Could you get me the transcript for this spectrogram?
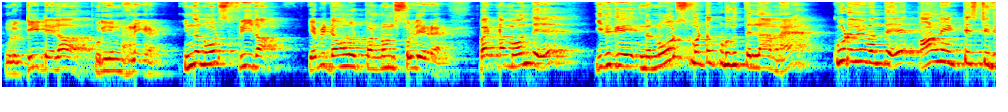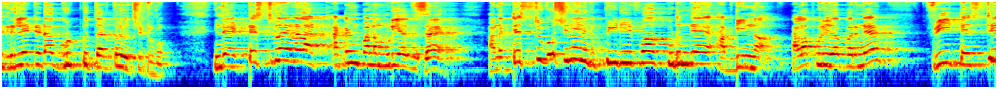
உங்களுக்கு டீட்டெயிலாக புரியும்னு நினைக்கிறேன். இந்த நோட்ஸ் ஃப்ரீ தான். எப்படி டவுன்லோட் பண்ணணும்னு சொல்லிடுறேன். பட் நம்ம வந்து இதுக்கு இந்த நோட்ஸ் மட்டும் கொடுக்கறது இல்லாமல் கூடவே வந்து ஆன்லைன் டெஸ்ட் இதுக்கு ரிலேட்டடாக குரூப் டூ தரத்தில் வச்சுட்ருக்கோம் இந்த டெஸ்ட்லாம் என்னால் அட்டன் பண்ண முடியாது சார் அந்த டெஸ்ட் கொஸ்டினும் எனக்கு பிடிஎஃபாக கொடுங்க அப்படின்னா. நல்லா புரியுதா பாருங்க? ஃப்ரீ டெஸ்ட்டு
